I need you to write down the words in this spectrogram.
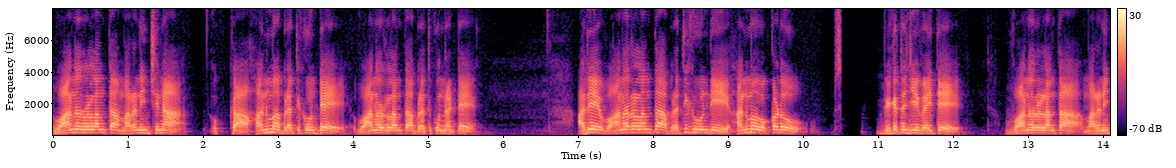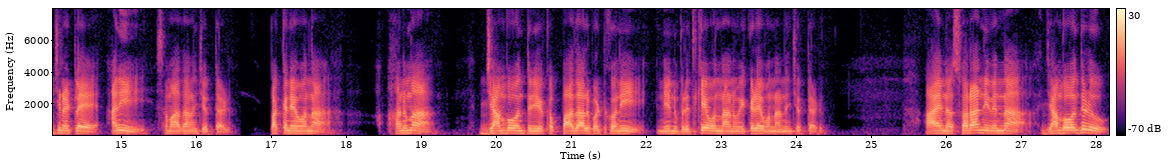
వానరులంతా మరణించిన ఒక్క హనుమ బ్రతికుంటే వానరులంతా బ్రతికున్నట్టే. అదే వానరులంతా బ్రతికి ఉండి హనుమ ఒక్కడు విగతజీవి అయితే వానరులంతా మరణించినట్లే అని సమాధానం చెప్తాడు. పక్కనే ఉన్న హనుమ జాంబవంతుడి యొక్క పాదాలు పట్టుకొని నేను బ్రతికే ఉన్నాను ఇక్కడే ఉన్నానని చెప్తాడు. ఆయన స్వరాన్ని విన్న జాంబవంతుడు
